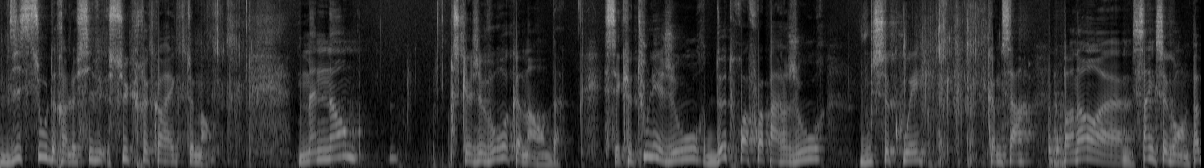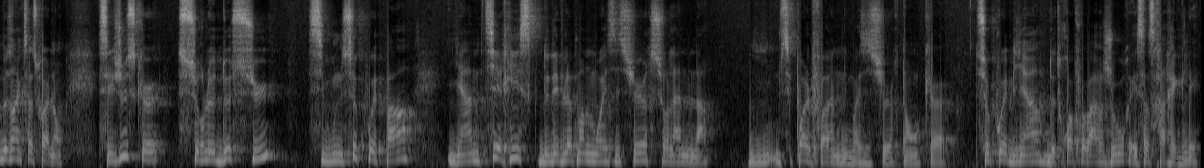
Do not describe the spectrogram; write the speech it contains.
dissoudre le sucre correctement. Maintenant, ce que je vous recommande, c'est que tous les jours, deux, trois fois par jour, vous secouez comme ça, pendant 5 euh, secondes, pas besoin que ça soit long. C'est juste que sur le dessus, si vous ne secouez pas, il y a un petit risque de développement de moisissure sur l'ananas. C'est pas le fun, les moisissures, donc euh, secouez bien deux trois fois par jour et ça sera réglé.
